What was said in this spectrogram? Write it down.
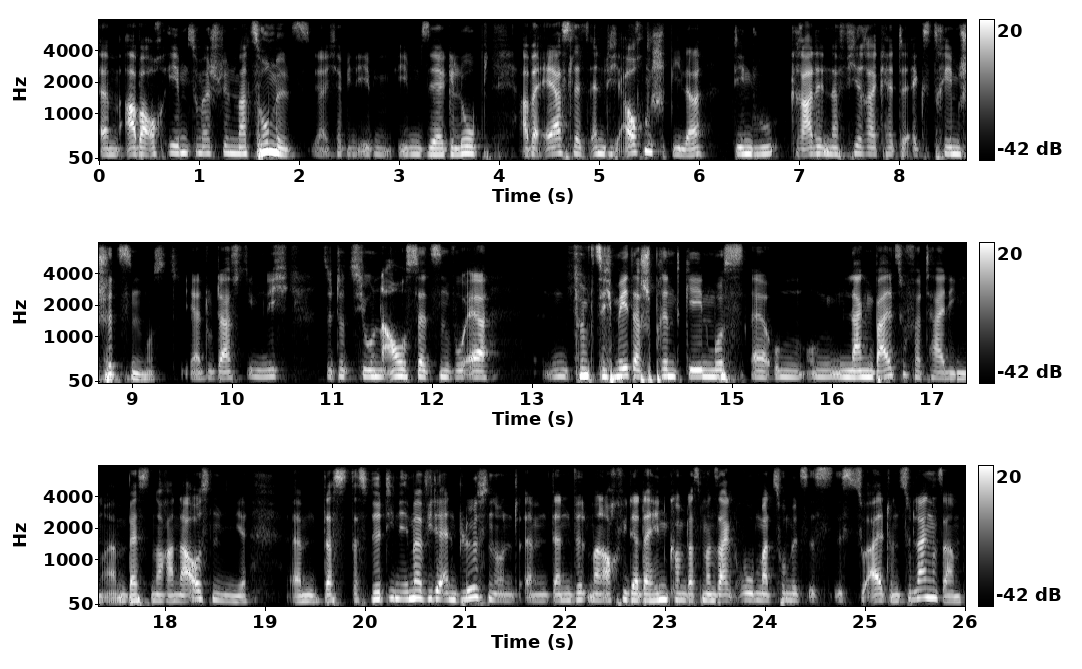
Ähm, aber auch eben zum Beispiel Mats Hummels, ja, ich habe ihn eben, eben sehr gelobt, aber er ist letztendlich auch ein Spieler, den du gerade in der Viererkette extrem schützen musst. Ja, du darfst ihm nicht Situationen aussetzen, wo er 50-Meter-Sprint gehen muss, äh, um, um einen langen Ball zu verteidigen, am besten noch an der Außenlinie. Ähm, das, das wird ihn immer wieder entblößen und ähm, dann wird man auch wieder dahin kommen, dass man sagt, oh, Mats Hummels ist, ist zu alt und zu langsam.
